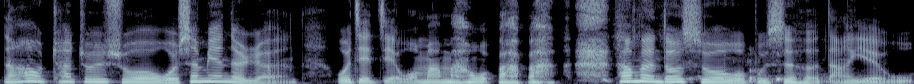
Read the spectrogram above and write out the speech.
然后他就是说我身边的人，我姐姐、我妈妈、我爸爸，他们都说我不适合当业务，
